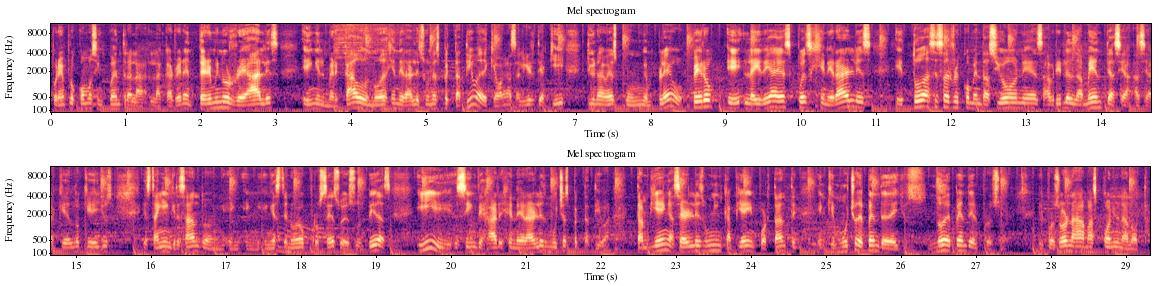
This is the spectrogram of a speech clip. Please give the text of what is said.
por ejemplo, cómo se encuentra la, la, carrera en términos reales en el mercado, no de generarles una expectativa de que van a salir de aquí de una vez con un empleo. La idea es pues generarles todas esas recomendaciones, abrirles la mente hacia, hacia qué es lo que ellos están ingresando en, en este nuevo proceso de sus vidas y sin dejar generarles mucha expectativa. También hacerles un hincapié importante en que mucho depende de ellos, no depende del profesor. El profesor nada más pone una nota.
